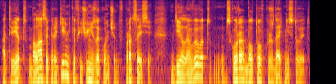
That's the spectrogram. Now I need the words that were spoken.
Ответ. Баланс оперативников еще не закончен. В процессе. Делаем вывод. Скоро болтовку ждать не стоит.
